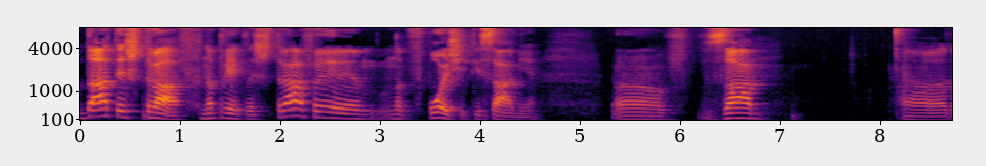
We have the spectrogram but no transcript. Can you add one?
дати штраф, наприклад, штрафи в Польщі ті самі е, за е,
